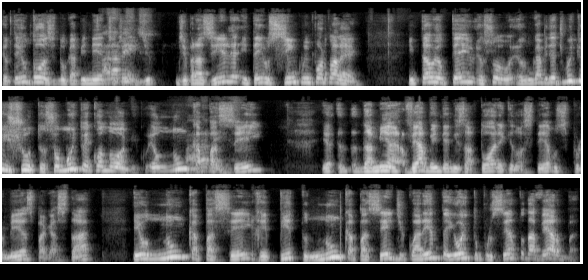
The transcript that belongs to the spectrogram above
Eu tenho 12 no gabinete de, de, de, Brasília e tenho cinco em Porto Alegre. Então eu tenho, eu sou um gabinete muito enxuto, eu sou muito econômico. Eu nunca Parabéns. passei da minha verba indenizatória que nós temos por mês para gastar, eu nunca passei, repito, nunca passei de 48% da verba.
